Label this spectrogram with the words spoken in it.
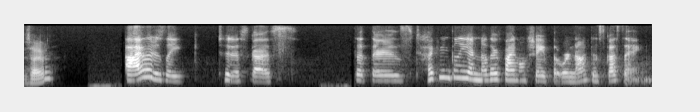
Simon? I would just like to discuss that there's technically another final shape that we're not discussing,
